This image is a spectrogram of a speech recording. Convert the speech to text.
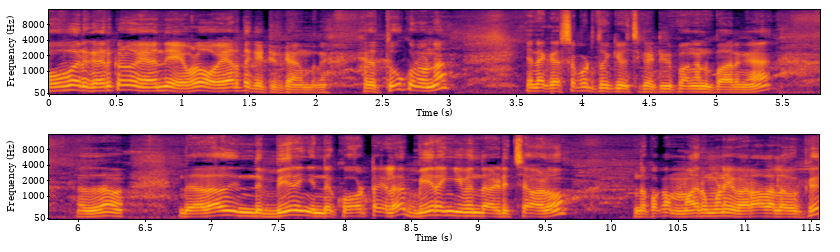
ஒவ்வொரு கற்களும் வந்து எவ்வளோ உயரத்தை கட்டியிருக்காங்க பாருங்கள் இதை தூக்கணுன்னா என்ன கஷ்டப்பட்டு தூக்கி வச்சு கட்டியிருப்பாங்கன்னு பாருங்கள் அதுதான் இந்த அதாவது இந்த பீரங்கி இந்த கோட்டையில் பீரங்கி வந்து அடித்தாலும் இந்த பக்கம் மறுமுனை வராத அளவுக்கு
